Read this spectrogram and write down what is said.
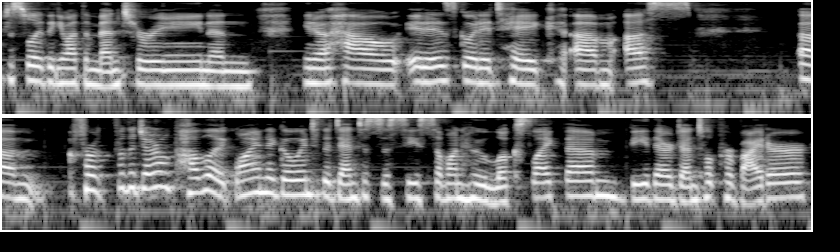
just really thinking about the mentoring and you know how it is going to take um, us um, for for the general public wanting to go into the dentist to see someone who looks like them, be their dental provider.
